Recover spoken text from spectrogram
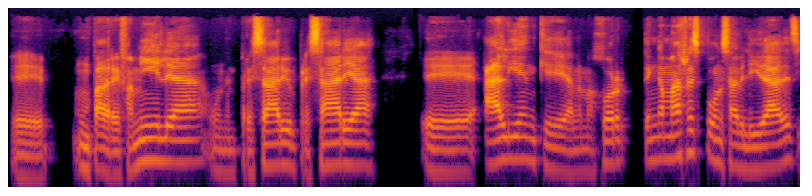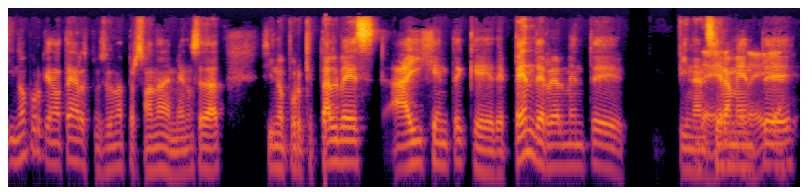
eh, un padre de familia, un empresario, empresaria, eh, alguien que a lo mejor tenga más responsabilidades y no porque no tenga responsabilidad una persona de menos edad, sino porque tal vez hay gente que depende realmente financieramente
